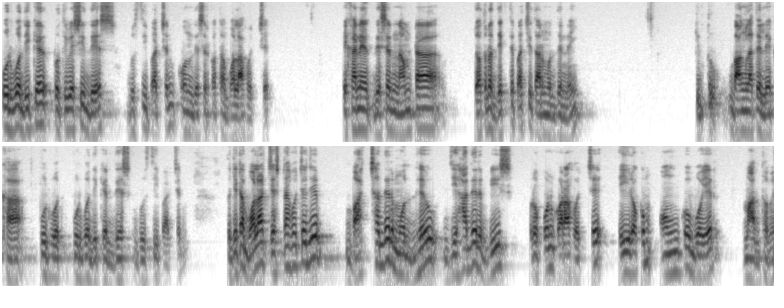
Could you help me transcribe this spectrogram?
পূর্ব দিকের প্রতিবেশী দেশ, বুঝতেই পারছেন কোন দেশের কথা বলা হচ্ছে। এখানে দেশের নামটা যতটা দেখতে পাচ্ছি তার মধ্যে নেই। কিন্তু বাংলাতে লেখা পূর্ব পূর্ব দিকের দেশ বুঝতেই পারছেন। যেটা বলার চেষ্টা হচ্ছে যে বাচ্চাদের মধ্যেও জিহাদের বিষ রোপণ করা হচ্ছে এই রকম অঙ্ক বইয়ের মাধ্যমে,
